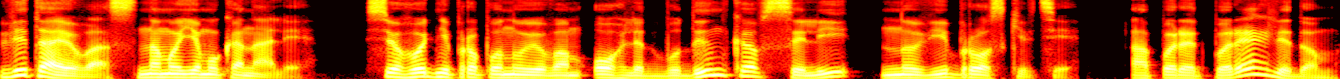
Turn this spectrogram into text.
Вітаю вас на моєму каналі. Сьогодні пропоную вам огляд будинка в селі Нові Бросківці. А перед переглядом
